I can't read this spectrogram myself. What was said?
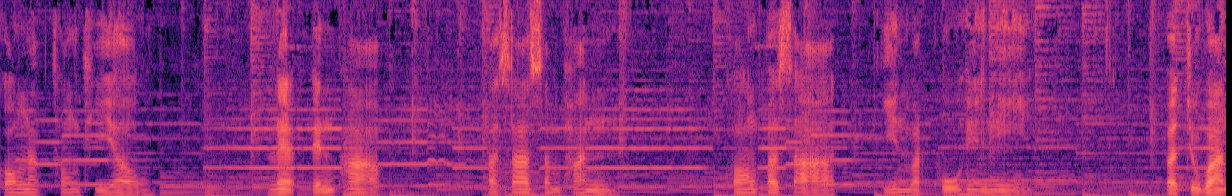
ของนักท่องเที่ยว และเป็นภาพประชาสัมพันธ์ ของปราสาทยินวัดภูแห่งนี้ ปัจจุบัน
